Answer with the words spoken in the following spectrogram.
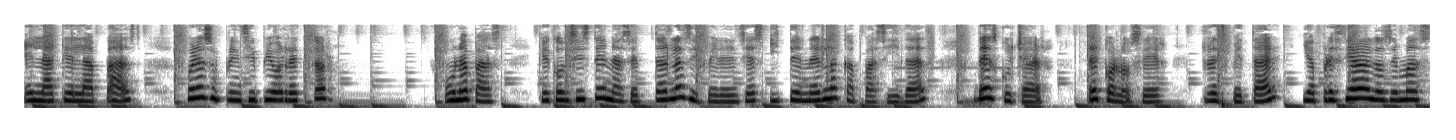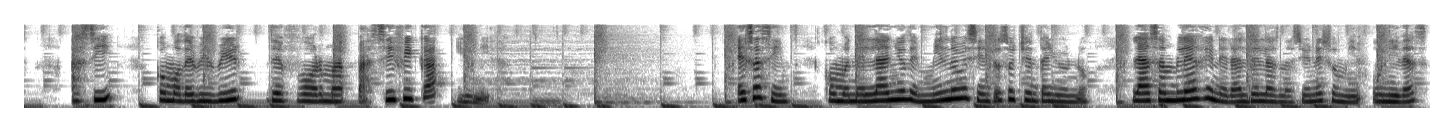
en la que la paz fuera su principio rector. Una paz que consiste en aceptar las diferencias y tener la capacidad de escuchar, reconocer, respetar y apreciar a los demás, así como de vivir de forma pacífica y unida. Es así como en el año de 1981, la Asamblea General de las Naciones Unidas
